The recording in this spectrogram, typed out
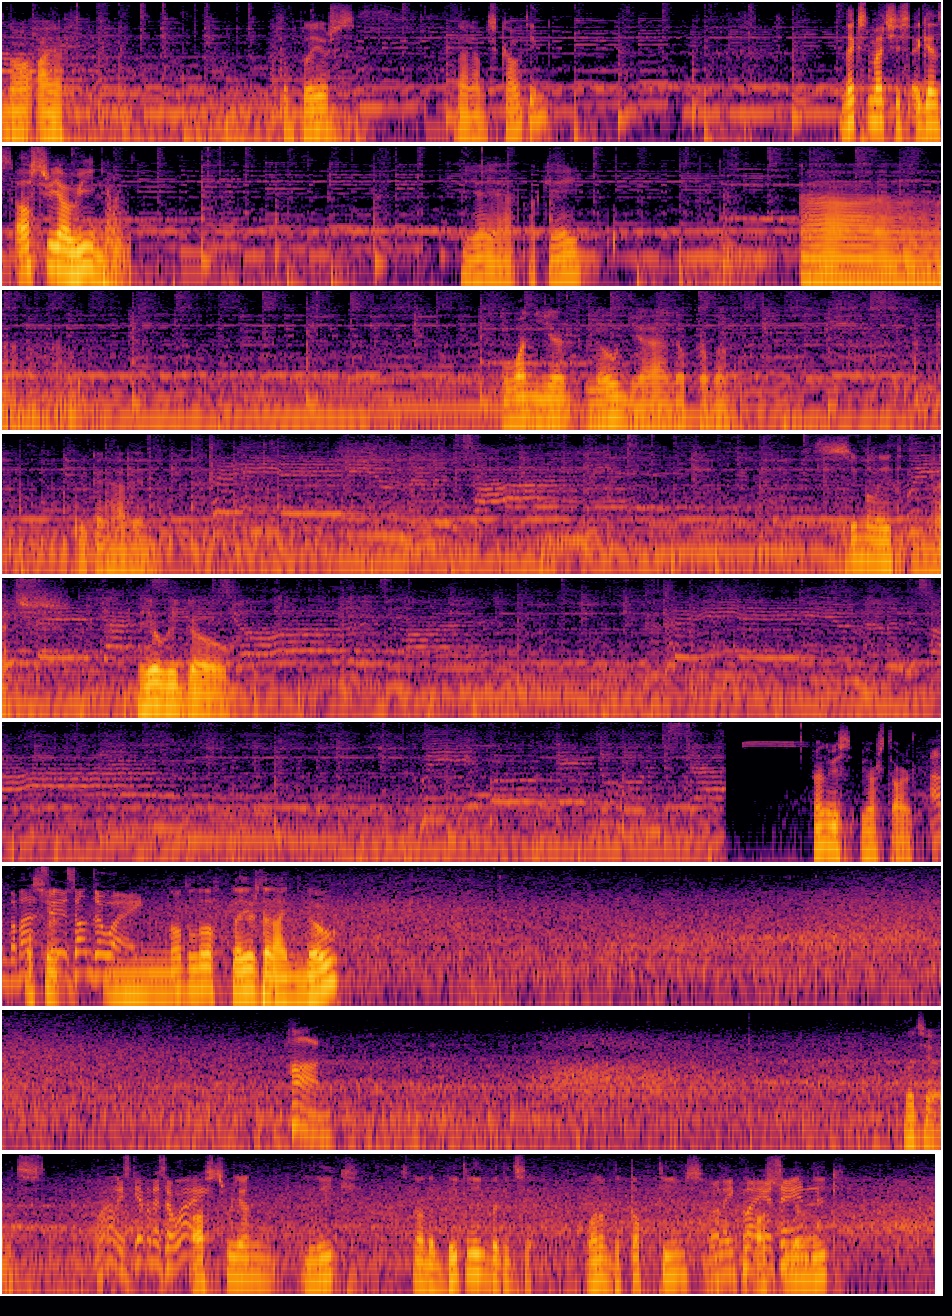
now I have some players that I'm scouting. Next match is against Austria Wien. Yeah, yeah, okay. One year loan, yeah, no problem. You can have him. Simulate match. Here we go. you, you are started. And the match also, is underway. Not a lot of players that I know. Hahn. But yeah, it's well, he's given us away. Austrian league. It's not a big league, but it's a, one of the top teams. Will he play Austrian it in? League.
